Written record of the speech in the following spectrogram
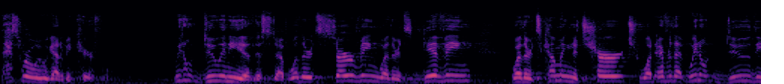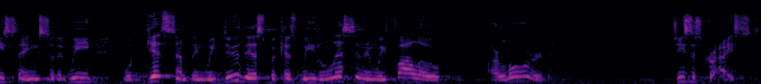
That's where we got to be careful. We don't do any of this stuff, whether it's serving, whether it's giving, whether it's coming to church, whatever that. We don't do these things so that we will get something. We do this because we listen and we follow our Lord, Jesus Christ.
